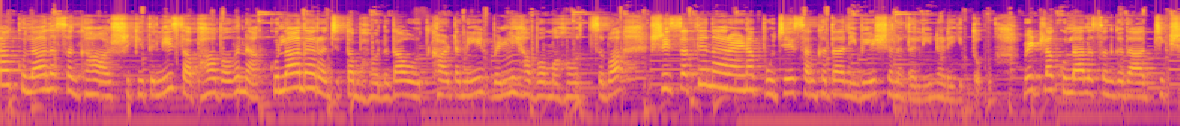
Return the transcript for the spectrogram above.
ವಿಟ್ಲ ಕುಲಾಲ ಸಂಘ ಆಶ್ರಯದಲ್ಲಿ ಸಭಾಭವನ ಕುಲಾಲ ರಜತ ಭವನದ ಉದ್ಘಾಟನೆ, ಬೆಳ್ಳಿ ಹಬ್ಬ ಮಹೋತ್ಸವ, ಶ್ರೀ ಸತ್ಯನಾರಾಯಣ ಪೂಜೆ ಸಂಘದ ನಿವೇಶನದಲ್ಲಿ ನಡೆಯಿತು. ವಿಟ್ಲ ಕುಲಾಲ ಸಂಘದ ಅಧ್ಯಕ್ಷ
